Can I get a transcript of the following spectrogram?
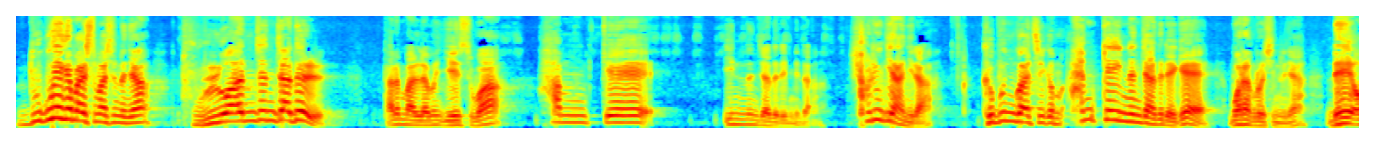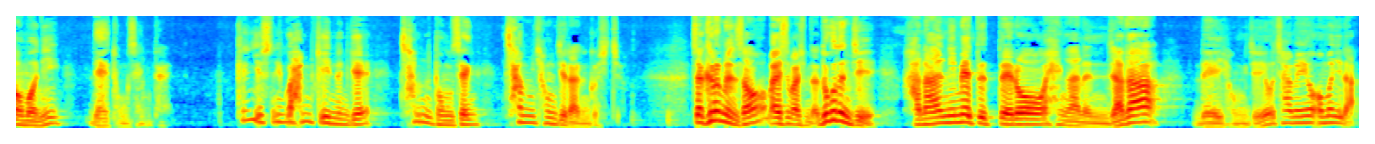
누구에게 말씀하셨느냐? 둘러앉은 자들. 다른 말로 하면 예수와 함께 있는 자들입니다. 혈육이 아니라 그분과 지금 함께 있는 자들에게 뭐라 그러시느냐? 내 어머니, 내 동생들. 예수님과 함께 있는 게 참 동생, 참 형제라는 것이죠. 자, 그러면서 말씀하십니다. 누구든지 하나님의 뜻대로 행하는 자가 내 형제요, 자매요, 어머니다.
